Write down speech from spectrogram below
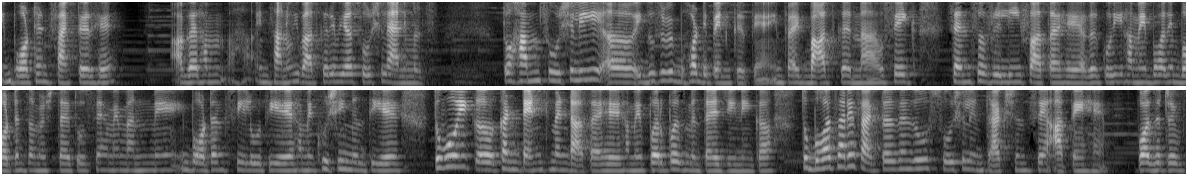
इंपॉर्टेंट फैक्टर है। अगर हम इंसानों की बात करें वी आर सोशल एनिमल्स तो हम सोशली एक दूसरे पे बहुत डिपेंड करते हैं. इनफैक्ट बात करना, उससे एक सेंस ऑफ़ रिलीफ आता है. अगर कोई हमें बहुत इंपॉर्टेंट समझता है तो उससे हमें मन में इंपॉर्टेंस फील होती है, हमें खुशी मिलती है. तो वो एक कंटेंटमेंट आता है, हमें पर्पज मिलता है जीने का. तो बहुत सारे फैक्टर्स हैं जो सोशल इंट्रैक्शन से आते हैं पॉजिटिव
